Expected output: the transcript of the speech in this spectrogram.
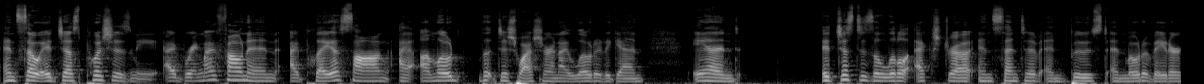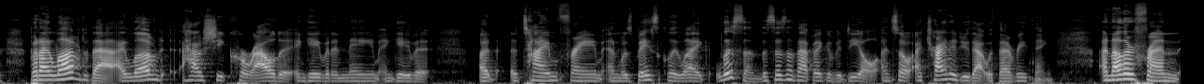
And so it just pushes me. I bring my phone in, I play a song, I unload the dishwasher, and I load it again. And it just is a little extra incentive and boost and motivator. But I loved that. I loved how she corralled it and gave it a name and gave it a, a, time frame and was basically like, listen, this isn't that big of a deal. And so I try to do that with everything. Another friend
